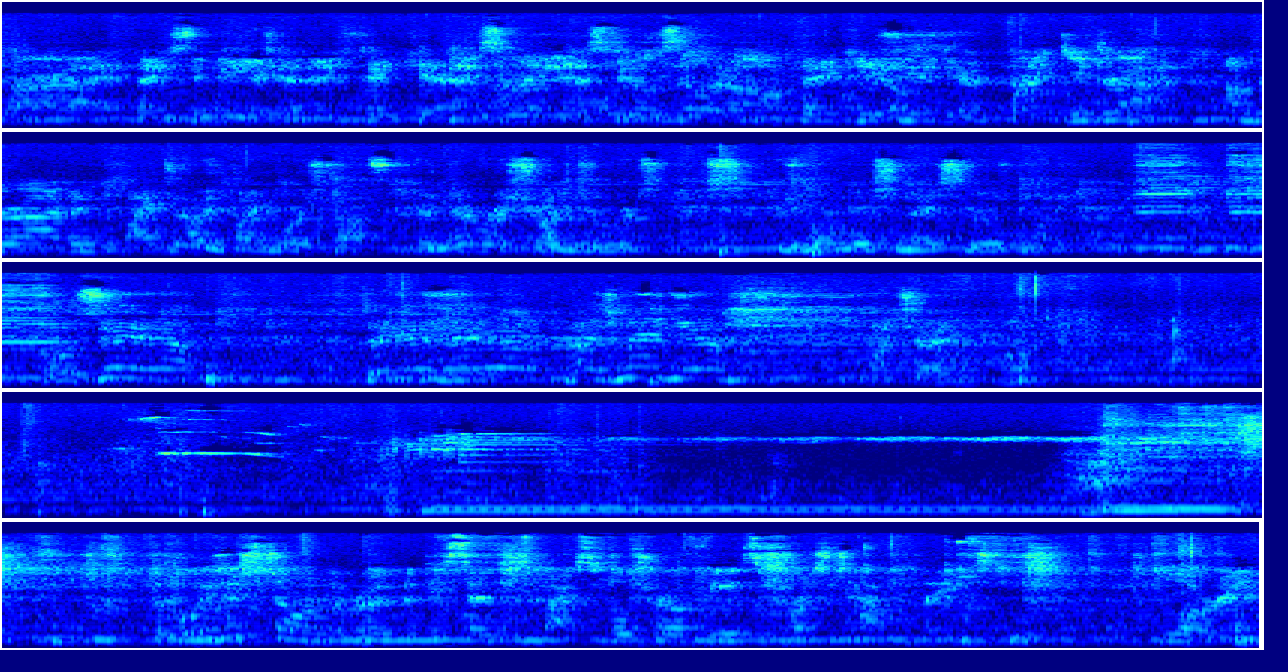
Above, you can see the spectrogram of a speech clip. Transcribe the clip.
All right. Nice to meet you. Nice, take care. Nice to meet us feel so at home. Thank you. See you again. Frank, you drive. I'm driving. I can always buy more stuff. There's never a shortage of merchandise. There's more merchandise than there is money. Oh, see ya. Take it easy. Nice meeting you. But they sent these bicycle trophies for us to have appraised. Lauren,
